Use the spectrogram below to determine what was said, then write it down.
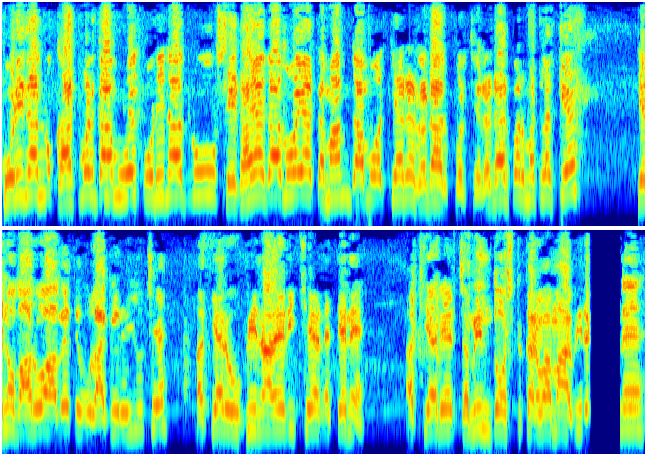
કોડીનારનું ઘાટવડ ગામ હોય, કોડીનારનું શેઢાયા ગામ હોય, આ તમામ ગામો અત્યારે રડાર પર છે. રડાર પર મતલબ કે તેનો વારો આવે તેવું લાગી રહ્યું છે. અત્યારે ઊભી નાળેરી છે અને તેને અત્યારે જમીન દોસ્ત કરવામાં આવી રહી અને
